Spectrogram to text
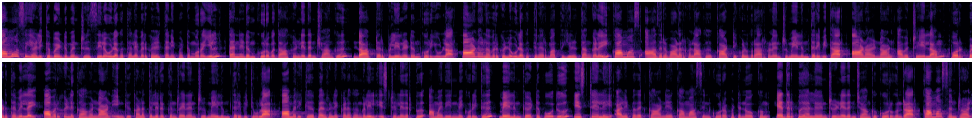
கமாசை அளிக்க வேண்டுமென்று சில உலகத் தலைவர்கள் தனிப்பட்ட முறையில் தன்னிடம் கூறுவதாக நிதன் சாங்கு டாக்டர் பில்லியனிடம் கூறியுள்ளார். ஆனால் அவர்கள் உலகத்தினர் மத்தியில் தங்களை கமாஸ் ஆதரவாளர்களாக காட்டிக்கொள்கிறார்கள் என்று மேலும் தெரிவித்தார். ஆனால் நான் அவற்றையெல்லாம் பொருட்படுத்தவில்லை. அவர்களுக்காக நான் இங்கு களத்தில் இருக்கின்றேன் என்று மேலும் தெரிவித்துள்ளார். அமெரிக்க பல்கலைக்கழகங்களில் இஸ்ரேல் எதிர்ப்பு அமைதியின்மை குறித்து மேலும் கேட்டபோது இஸ்ரேலை அளிப்பதற்கான கமாஸின் கூறப்பட்ட நோக்கம் எதிர்ப்பு அல்ல என்று நெதன்ஜாங்கு கூறுகின்றார். கமாஸ் என்றால்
